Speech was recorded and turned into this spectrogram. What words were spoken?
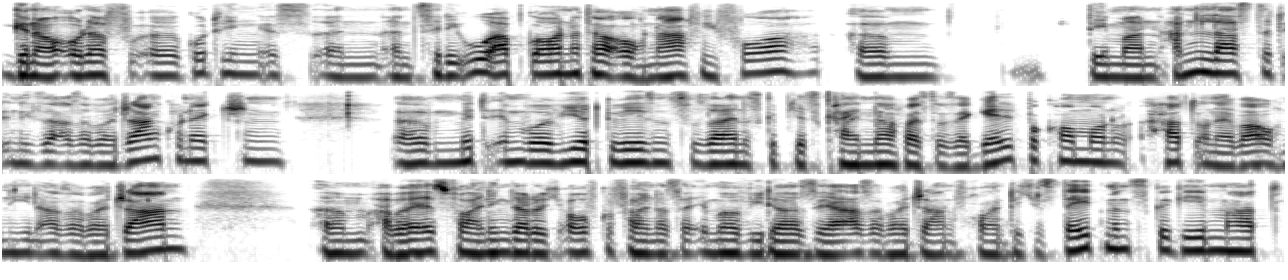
Genau, Olaf äh, Gutting ist ein, ein CDU-Abgeordneter, auch nach wie vor, ähm, dem man anlastet, in dieser Aserbaidschan-Connection äh, mit involviert gewesen zu sein. Es gibt jetzt keinen Nachweis, dass er Geld bekommen hat und er war auch nie in Aserbaidschan. Ähm, aber er ist vor allen Dingen dadurch aufgefallen, dass er immer wieder sehr Aserbaidschan-freundliche Statements gegeben hat.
